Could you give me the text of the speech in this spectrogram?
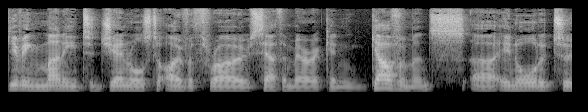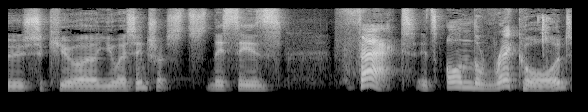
giving money to generals to overthrow South American governments uh, in order to secure U.S. interests. This is fact. It's on the record.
